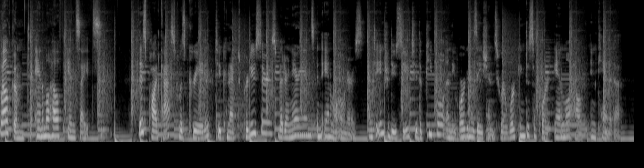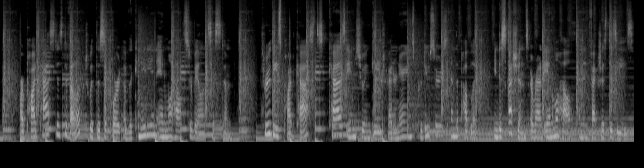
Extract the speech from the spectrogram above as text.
Welcome to Animal Health Insights. This podcast was created to connect producers, veterinarians, and animal owners, and to introduce you to the people and the organizations who are working to support animal health in Canada. Our podcast is developed with the support of the Canadian Animal Health Surveillance System. Through these podcasts, CAS aims to engage veterinarians, producers, and the public in discussions around animal health and infectious disease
